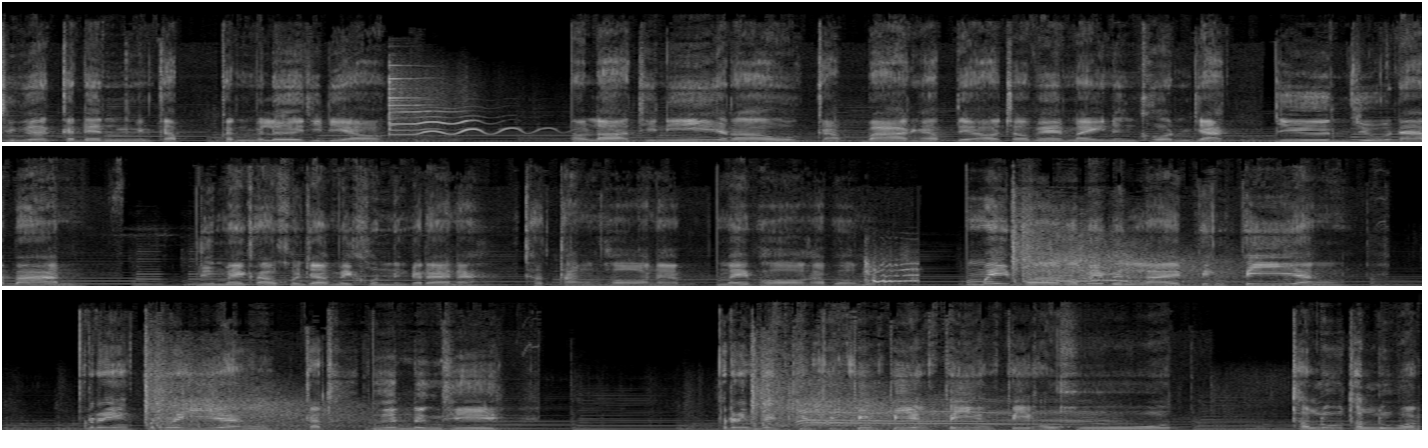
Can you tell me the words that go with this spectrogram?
ถึงกับกระเด็นกันกลับกันไปเลยทีเดียวเอาล่ะทีนี้เรากลับบ้านครับ เดี๋ยวเอาจอมเวทมาอีกหนึ่งคนยักษ์ยืนอยู่หน้าบ้าน หรือไม่ก็เอาคนยักษ์มาอีกคนหนึ่งก็ได้นะ ถ้าตังค์พอนะครับ ไม่พอครับผม ไม่พอก็ไม่เป็นไรปิ้งเปี้ยงเปรี้ยงเปรี้ยงกระทพื้นหนึ่งทีเปรี้ยงเปรี้ยงเปรี้ยงเปรี้ยงเปรี้ยงเปรี้ยงโอ้โหทะลุทะลวง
